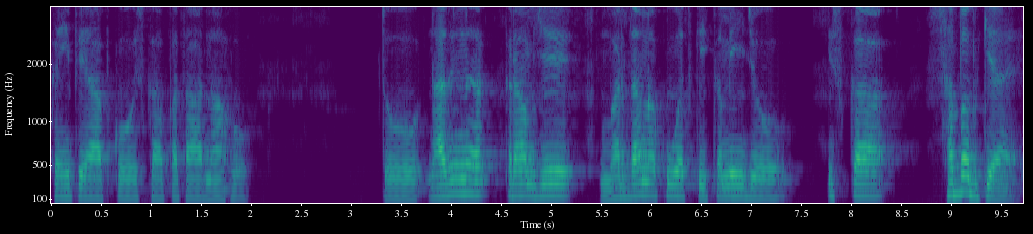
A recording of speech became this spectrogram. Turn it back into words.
कहीं पे आपको इसका पता ना हो। तो नाजरीन कराम, ये मर्दाना क़वत की कमी जो इसका सबब क्या है?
